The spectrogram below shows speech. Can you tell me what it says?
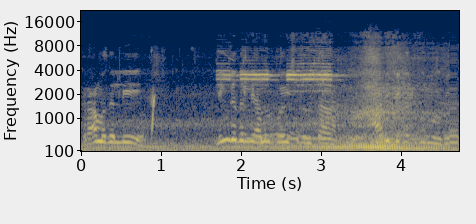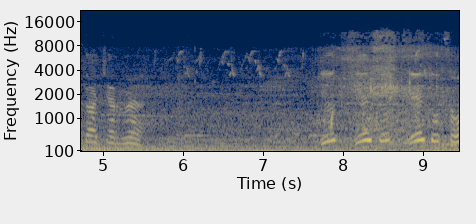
ಗ್ರಾಮದಲ್ಲಿ ಲಿಂಗದಲ್ಲಿ ಅನುಭವಿಸಿದಂಥ ಆದಿಜಗದ್ಗುರು ರೇಣುಕಾಚಾರ್ಯರ ಜಯ- ಜಯಂತಿ ಜಯಂತ್ಯೋತ್ಸವ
